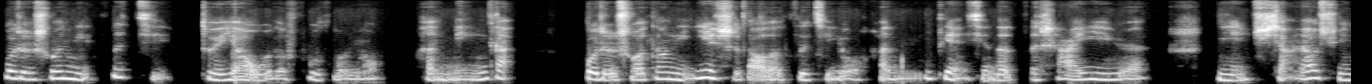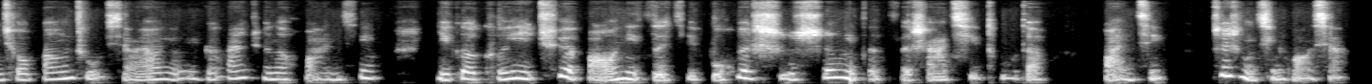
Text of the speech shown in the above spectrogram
或者说你自己对药物的副作用很敏感，或者说当你意识到了自己有很典型的自杀意愿，你想要寻求帮助，想要有一个安全的环境，一个可以确保你自己不会实施你的自杀企图的环境，这种情况下，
